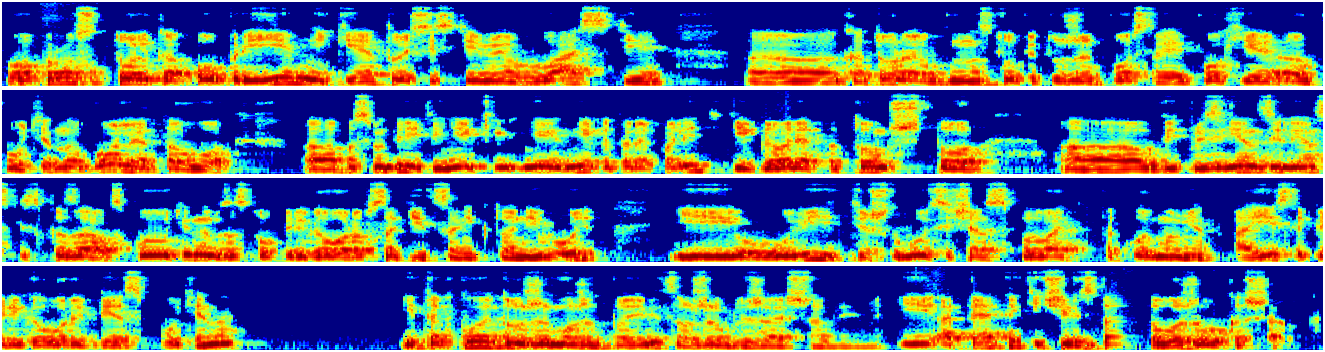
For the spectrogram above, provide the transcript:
Вопрос только о преемнике, о той системе власти, э, которая наступит уже после эпохи э, Путина. Более того, э, посмотрите, некоторые политики говорят о том, что ведь президент Зеленский сказал, с Путиным за стол переговоров садиться никто не будет. И увидите, что будет сейчас всплывать такой момент. А если переговоры без Путина? И такое тоже может появиться уже в ближайшее время. И опять-таки через того же Лукашенко.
